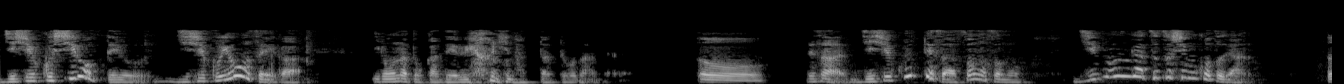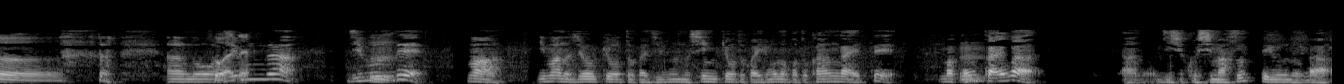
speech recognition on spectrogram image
自粛しろっていう自粛要請がいろんなとこから出るようになったってことなんだようん。でさ、自粛ってさ、そもそも自分が慎むことじゃん。うん。あの、ね自分が自分で、まあ、今の状況とか自分の心境とかいろんなこと考えて、まあ今回は、あの、自粛しますっていうのが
